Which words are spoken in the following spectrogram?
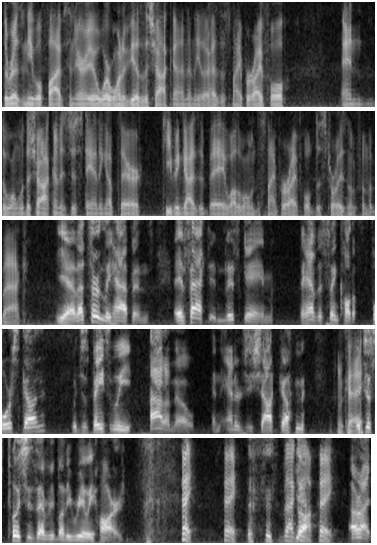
the Resident Evil Five scenario where one of you has a shotgun and the other has a sniper rifle, and the one with the shotgun is just standing up there keeping guys at bay while the one with the sniper rifle destroys them from the back. Yeah, that certainly happens. In fact, in this game, they have this thing called a force gun, which is basically, I don't know, an energy shotgun. Okay. It just pushes everybody really hard. hey, hey, back Yeah. off. Hey, All right.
